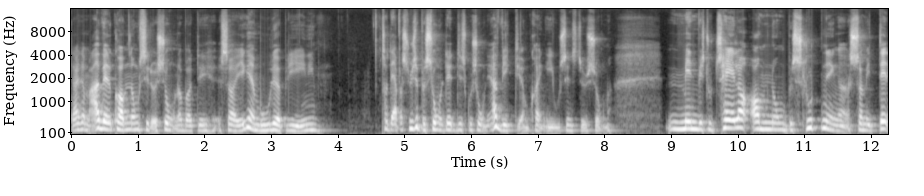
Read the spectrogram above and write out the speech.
der kan meget vel komme nogle situationer, hvor det så ikke er muligt at blive enige. Så derfor synes jeg personligt, at den diskussion er vigtig omkring EU's institutioner. Men hvis du taler om nogle beslutninger, som i den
